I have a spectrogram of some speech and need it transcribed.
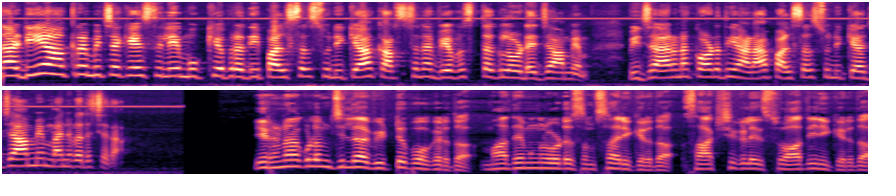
നടിയെ ആക്രമിച്ച കേസിലെ മുഖ്യപ്രതി പൾസർ സുനിക്ക് കർശന വ്യവസ്ഥകളോടെ ജാമ്യം. വിചാരണ കോടതിയാണ് പൾസർ സുനിക്ക് ജാമ്യം അനുവദിച്ചത്. എറണാകുളം ജില്ല വിട്ടുപോകരുത് മാധ്യമങ്ങളോട് സംസാരിക്കരുത് സാക്ഷികളെ സ്വാധീനിക്കരുത്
